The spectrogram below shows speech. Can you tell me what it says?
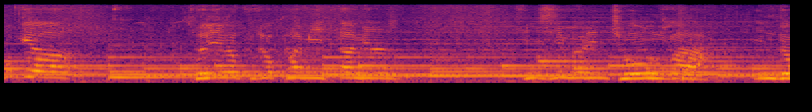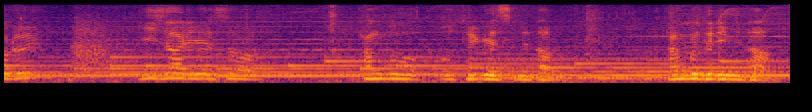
혹여 저희가 부족함이 있다면 진심 어린 조언과 인도를 이 자리에서 당부 드리겠습니다. 당부드립니다.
